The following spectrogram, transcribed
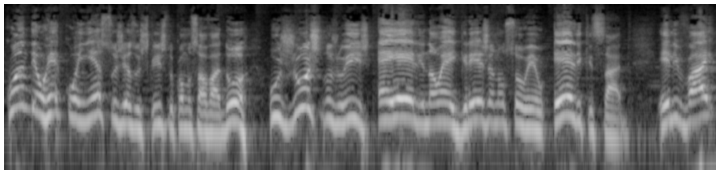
Quando eu reconheço Jesus Cristo como Salvador, o justo juiz é ele, não é a igreja, não sou eu. Ele que sabe. Ele vai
